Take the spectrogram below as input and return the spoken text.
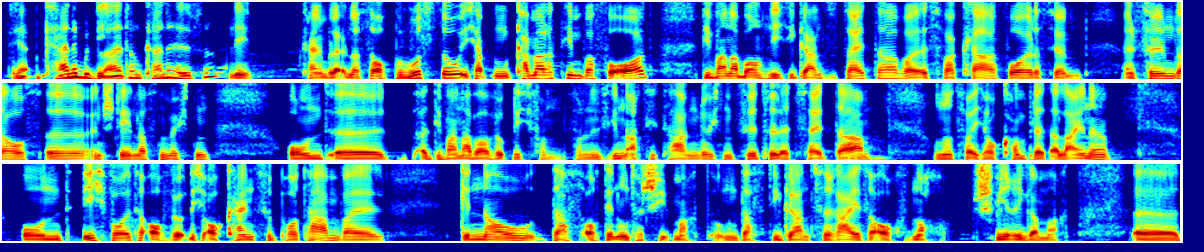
Sie hatten keine Begleitung, keine Hilfe? Nee, keine Begleitung. Das ist auch bewusst so. Ich habe ein Kamerateam war vor Ort, die waren aber auch nicht die ganze Zeit da, weil es war klar vorher, dass wir einen, einen Film daraus äh, entstehen lassen möchten. Und äh, die waren aber wirklich von, von den 87 Tagen durch ein Viertel der Zeit da. Mhm. Und sonst war ich auch komplett alleine. Und ich wollte auch wirklich auch keinen Support haben, weil genau das auch den Unterschied macht und das die ganze Reise auch noch schwieriger macht. Äh,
